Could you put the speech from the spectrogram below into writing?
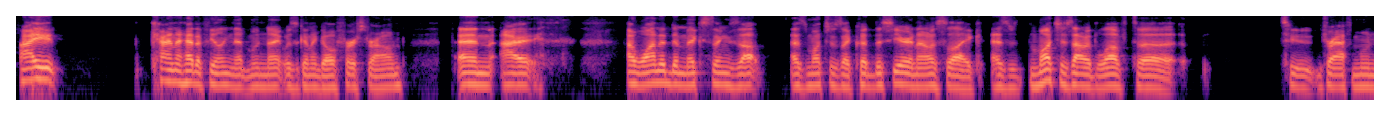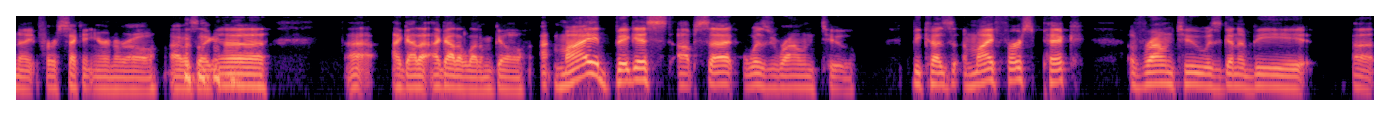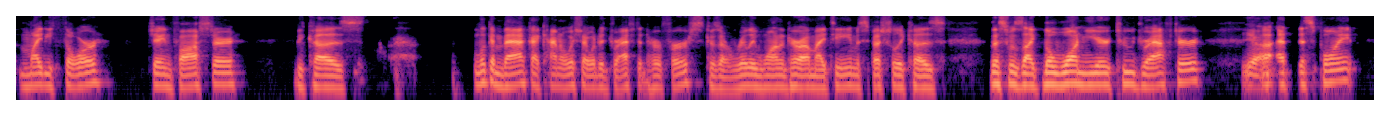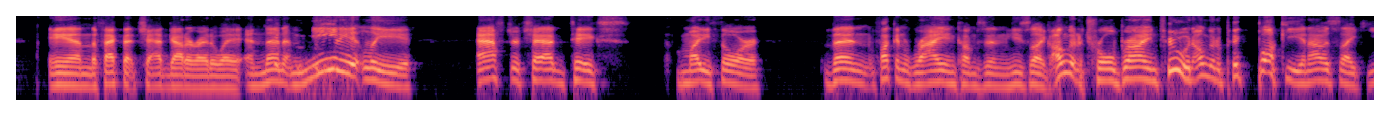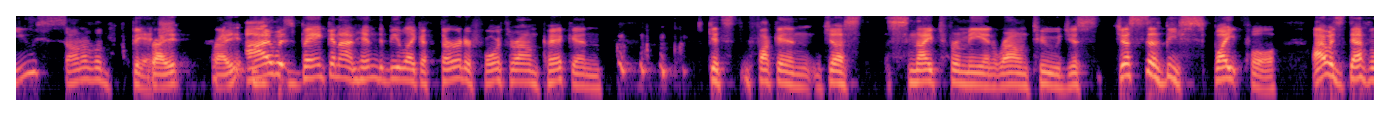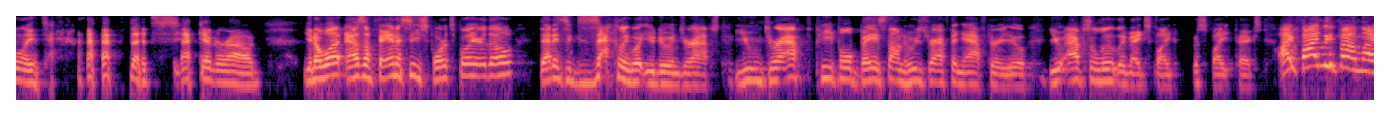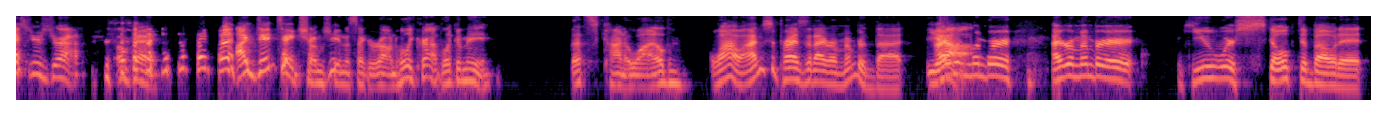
I kind of had a feeling that Moon Knight was going to go first round, and I I wanted to mix things up as much as I could this year, and I was like, as much as I would love to to draft Moon Knight for a second year in a row, I was like, uh, I, I gotta I gotta let him go. My biggest upset was round two because my first pick of round two was gonna be uh, Mighty Thor, Jane Foster, because looking back, I kind of wish I would have drafted her first because I really wanted her on my team, especially because this was like the one year to draft her Yeah. uh, at this point, and the fact that Chad got her right away, and then immediately after Chad takes Mighty Thor, then fucking Ryan comes in. He's like, "I'm gonna troll Bryan too, and I'm gonna pick Bucky," and I was like, "You son of a bitch!" right. Right. I was banking on him to be like a third or fourth round pick and gets fucking just sniped from me in round two just just to be spiteful. I was definitely attacked that second round. You know what? As a fantasy sports player, though, that is exactly what you do in drafts. You draft people based on who's drafting after you. You absolutely make spike spite picks. I finally found last year's draft. Okay. I did take Shang-Chi in the second round. Holy crap, look at me. That's kind of wild. Wow, I'm surprised that I remembered that. Yeah. I remember I remember you were stoked about it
